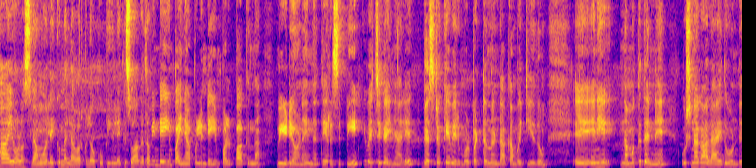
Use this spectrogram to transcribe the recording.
ഹായ് ഓൾ അസ്ലാം വലൈക്കും എല്ലാവർക്കും ലവ് കുക്കിങ്ങിലേക്ക് സ്വാഗതം. ഇതിന്റെയും പൈനാപ്പിളിന്റെയും പൾപ്പാക്കുന്ന വീഡിയോ ആണ് ഇന്നത്തെ റെസിപ്പി. വെച്ച് കഴിഞ്ഞാൽ ഗസ്റ്റൊക്കെ വരുമ്പോൾ പെട്ടെന്ന് ഉണ്ടാക്കാൻ പറ്റിയതും ഇനി നമുക്ക് തന്നെ ഉഷ്ണകാലമായതുകൊണ്ട്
